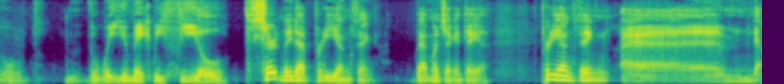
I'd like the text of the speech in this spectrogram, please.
or "The Way You Make Me Feel." Certainly not "Pretty Young Thing." That much I can tell you. Pretty Young Thing, uh, no.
